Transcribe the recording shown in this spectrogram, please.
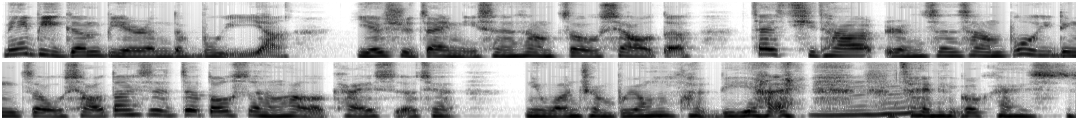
，maybe 跟别人的不一样。也许在你身上奏效的，在其他人身上不一定奏效，但是这都是很好的开始，而且你完全不用很厉害，嗯、才能够开始。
